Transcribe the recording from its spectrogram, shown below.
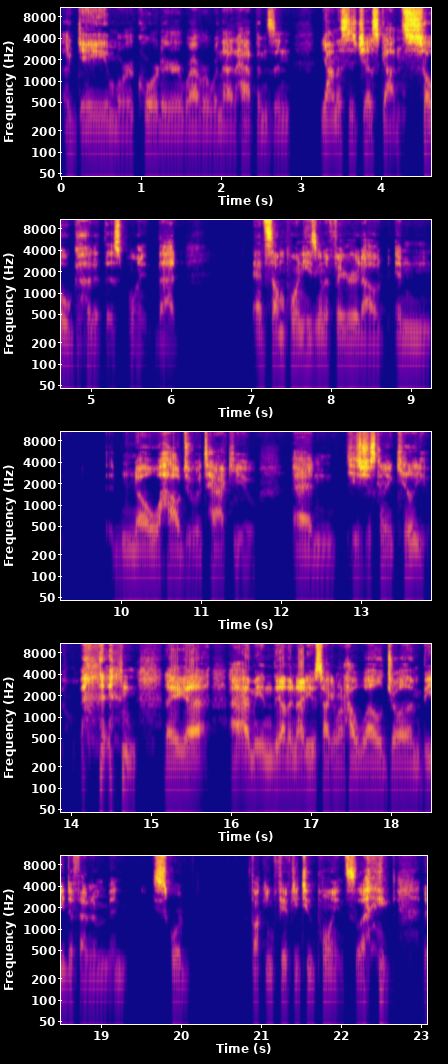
a game or a quarter or whatever when that happens, and Giannis has just gotten so good at this point that at some point he's going to figure it out and know how to attack you and he's just going to kill you. and like, uh, I mean, the other night he was talking about how well Joel Embiid defended him, and he scored fucking fifty-two points. Like,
